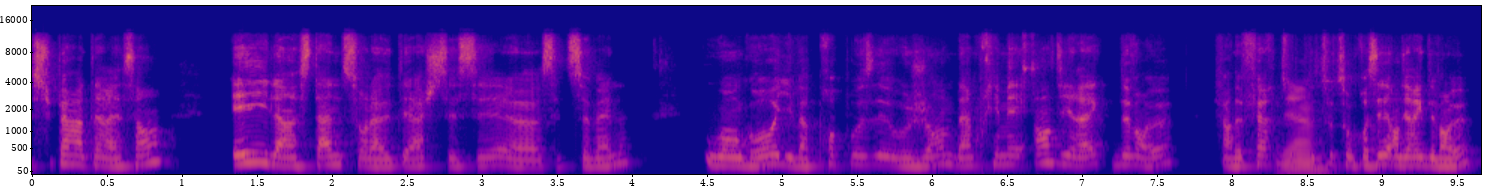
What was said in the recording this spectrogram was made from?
super intéressant. Et il a un stand sur la ETHCC cette semaine où, en gros, il va proposer aux gens d'imprimer en direct devant eux, enfin, de faire tout, son procédé en direct devant eux.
